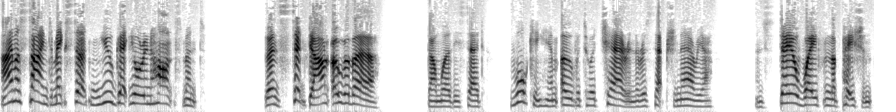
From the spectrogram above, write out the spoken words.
I'm assigned to make certain you get your enhancement. Then sit down over there, Dunworthy said, walking him over to a chair in the reception area, and stay away from the patients.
